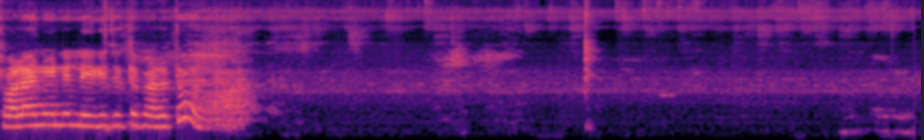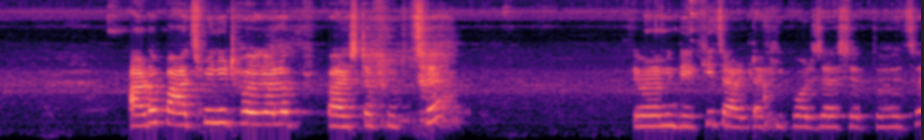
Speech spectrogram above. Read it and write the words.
তলায় নইলে লেগে যেতে পারে তো? আরও পাঁচ মিনিট হয়ে গেল পায়েসটা ফুটছে। এবার আমি দেখি চালটা কী পর্যায়ে সেদ্ধ হয়েছে।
